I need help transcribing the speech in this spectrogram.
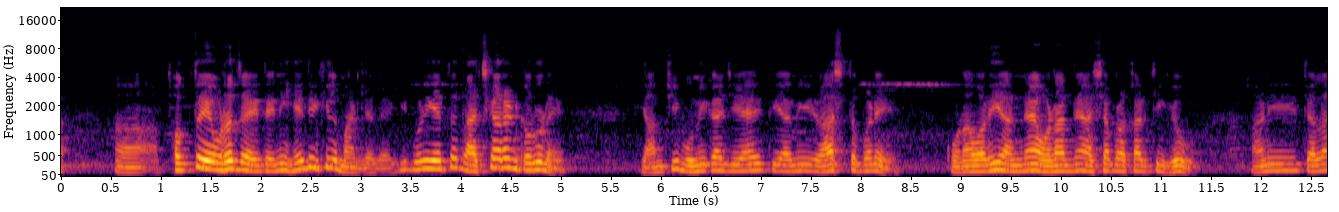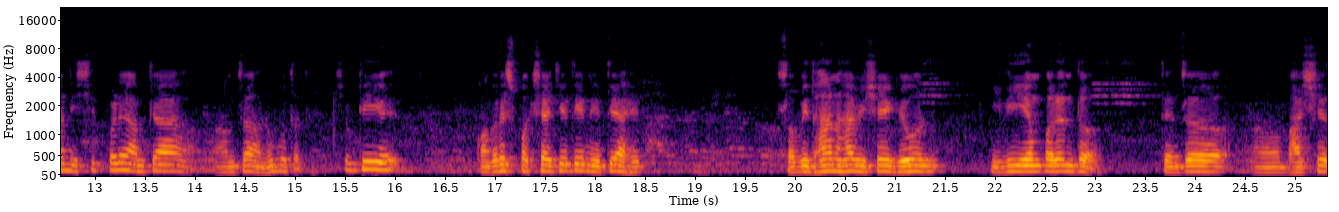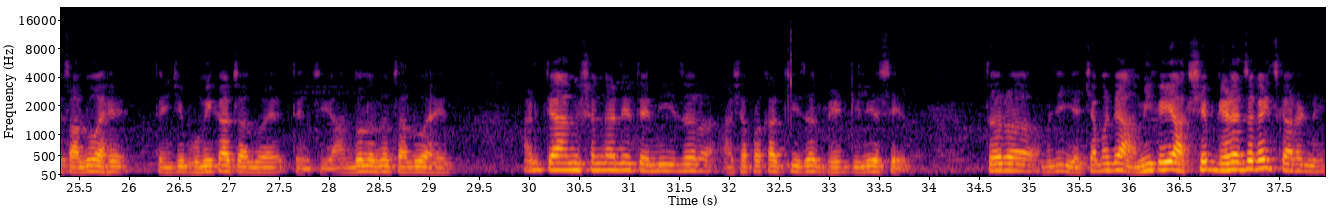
फक्त एवढंच आहे त्यांनी हे देखील मांडलेलं आहे की कोणी याचं राजकारण करू नये. आमची भूमिका जी आहे ती आम्ही रास्तपणे कोणावरही अन्याय होणार नाही अशा प्रकारची घेऊ. आणि त्याला निश्चितपणे आमच्या आमचा अनुभूत आहे शेवटी काँग्रेस पक्षाचे ते नेते आहेत. संविधान हा विषय घेऊन ई व्ही एमपर्यंत त्यांचं भाष्य चालू आहे. त्यांची भूमिका चालू आहे. त्यांची आंदोलनं चालू आहेत. आणि त्या अनुषंगाने त्यांनी जर अशा प्रकारची जर भेट दिली असेल तर म्हणजे याच्यामध्ये आम्ही काही आक्षेप घेण्याचं काहीच कारण नाही.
